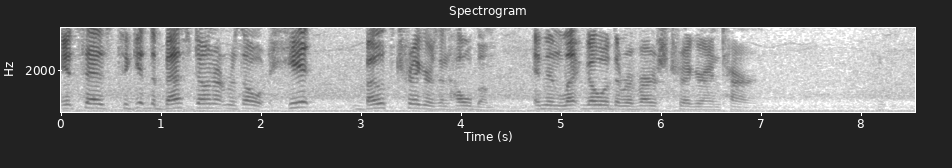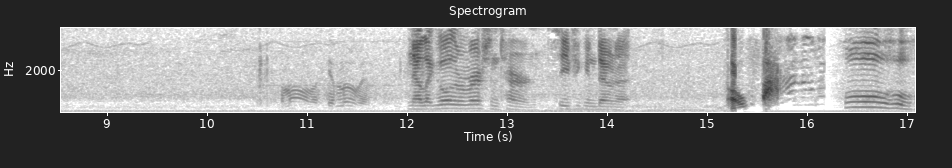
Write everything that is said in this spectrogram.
it says to get the best donut result, hit both triggers and hold them, and then let go of the reverse trigger and turn. Come on, let's get moving. Now let go of the reverse and turn. See if you can donut. Oh fuck! Ooh, Oof,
